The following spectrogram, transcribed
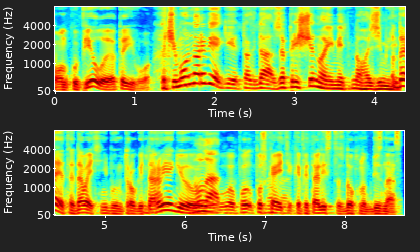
он купил, и это его. Почему в Норвегии тогда запрещено иметь много земли? Да, это давайте не будем трогать да. Норвегию. Ну, ладно. Пускай ну, эти ладно. капиталисты сдохнут без нас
